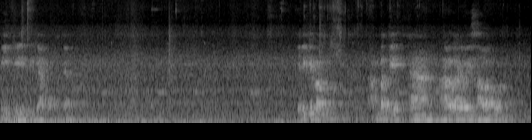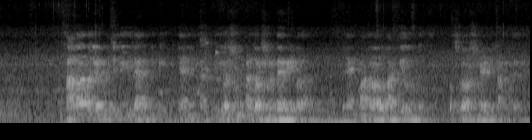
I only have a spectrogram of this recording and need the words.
മീറ്റ് ചെയ്യിപ്പിക്കാമോ എനിക്കിപ്പം അമ്പത്തി ആറ് വയ വയസ്സാവാൻ പോകണം സാധാരണ ഗവൺമെന്റ് രീതിയിൽ ആരംഭിക്കും ഞാൻ ഈ വർഷം അടുത്ത വർഷം റിട്ടയർ ചെയ്യേണ്ടതാണ്. ഞാൻ മാത്രം അറുപതാക്കിയതുകൊണ്ട് കുറച്ചുകൂടെ വർഷം കഴിഞ്ഞിട്ടാണ് റിട്ടയർ ചെയ്യുന്നത്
